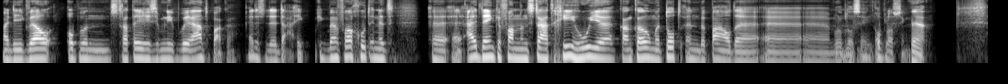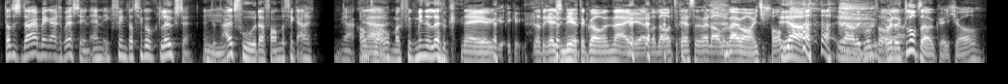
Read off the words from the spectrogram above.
maar die ik wel op een strategische manier probeer aan te pakken. Hè, dus de, de- ik, ik ben vooral goed in het eh, uitdenken van een strategie, hoe je kan komen tot een bepaalde eh, ehm, Oplossing. oplossing. Ja. Dat is, daar ben ik eigenlijk best in. En ik vind, dat vind ik ook het leukste. En het Mhm. uitvoeren daarvan, dat vind ik eigenlijk, ja, kan het Ja. wel, maar ik vind ik minder leuk. Nee, ik- ik- dat resoneert ook wel met mij. want het rest hebben we allebei wel een handje van. Ja, ja, dat klopt wel. maar dat ja. klopt ook, weet je wel.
